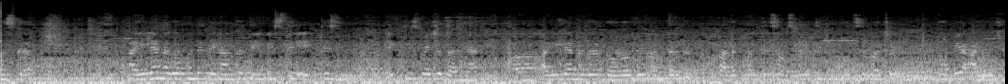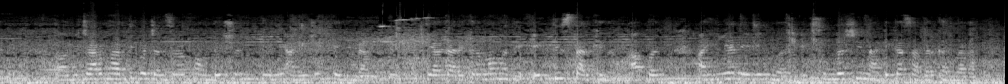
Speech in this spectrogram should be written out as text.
नमस्कार. अहिल्यानगरमध्ये दिनांक तेवीस ते एकतीस एकतीस मेच्या दरम्यान अहिल्यानगर गौरव दिन अंतर्गत पालकमंत्री सांस्कृतिक महोत्सवाचे भव्य आयोजन विचारभारती विचार भारती व जनसेवा फाउंडेशन यांनी आयोजित केलेलं आहे या कार्यक्रमामध्ये एकतीस तारखेला आपण अहिल्या देवींवर एक सुंदरशी नाटिका सादर करणार आहोत.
